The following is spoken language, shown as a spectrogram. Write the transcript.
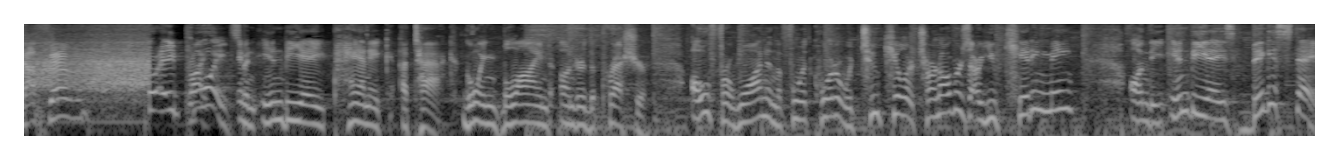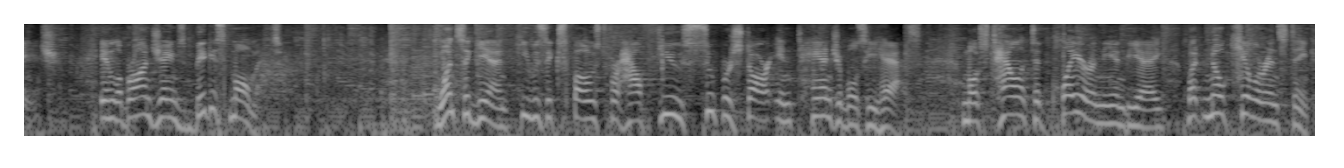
not seven. Eight points. An NBA panic attack, going blind under the pressure. 0 for 1 in the fourth quarter with two killer turnovers. Are you kidding me? On the NBA's biggest stage, in LeBron James' biggest moment, once again, he was exposed for how few superstar intangibles he has. Most talented player in the NBA, but no killer instinct,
